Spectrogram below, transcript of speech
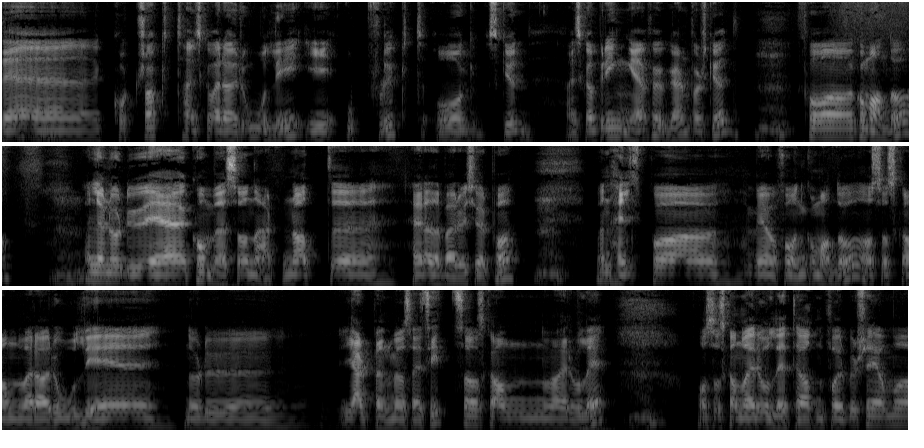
Det er kort sagt Han skal være rolig i oppflukt og skudd. Han skal bringe fuglen for skudd på kommando. Eller når du er kommet så nært den at uh, her er det bare å kjøre på. Men helst på, med å få en kommando, og så skal han være rolig når du hjelper han med å si sitt, så skal han være rolig. Og så skal han være rolig til at han får beskjed om å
